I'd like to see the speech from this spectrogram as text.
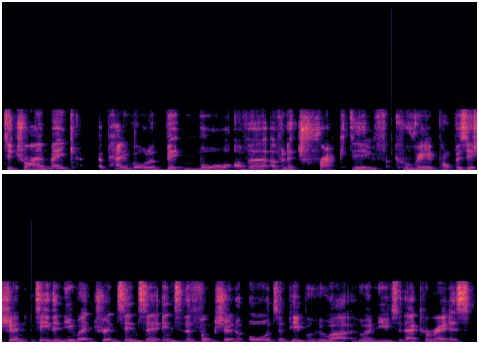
to try and make a payroll a bit more of a of an attractive career proposition to either new entrants into into the function or to people who are who are new to their careers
